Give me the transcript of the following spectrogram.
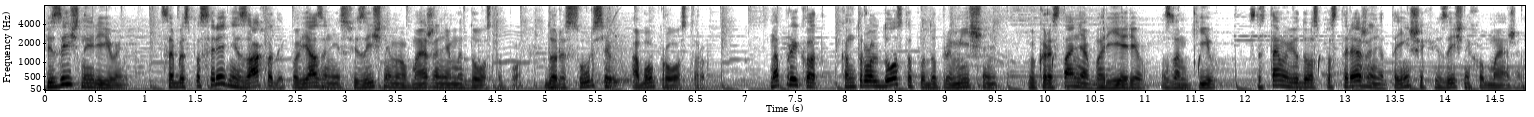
Фізичний рівень це безпосередні заходи, пов'язані з фізичними обмеженнями доступу до ресурсів або простору. Наприклад, контроль доступу до приміщень, використання бар'єрів, замків, системи відеоспостереження та інших фізичних обмежень.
